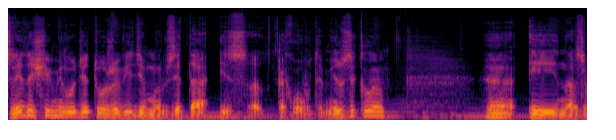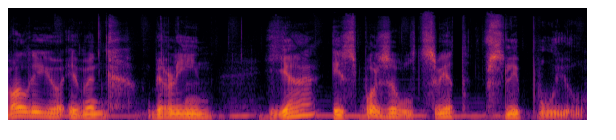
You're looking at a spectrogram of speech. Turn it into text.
Следующая мелодия тоже, видимо, взята из э, какого-то мюзикла, э, и назвал ее Ивенг Берлин «Я использовал цвет вслепую».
